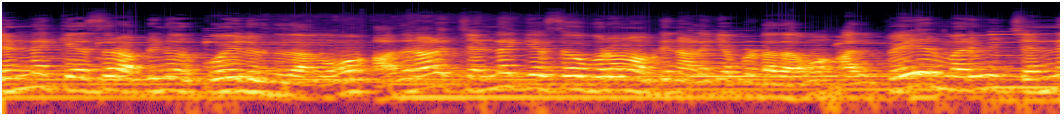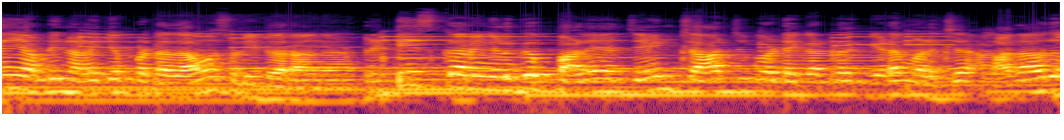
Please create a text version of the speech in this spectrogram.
சென்னை கேசர் அப்படின்னு ஒரு கோயில் இருந்ததாகவும் அதனால சென்னை கேசவபுரம் அப்படின்னு அழைக்கப்பட்டதாகவும் அது பெயர் மருவி சென்னை அப்படின்னு அழைக்கப்பட்டதாகவும் சொல்லிட்டு வராங்க. பிரிட்டிஷ்காரங்களுக்கு பழைய ஜெயின் சார்ஜ் கோட்டை கட்டுறதுக்கு இடம் அளிச்சு அதாவது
